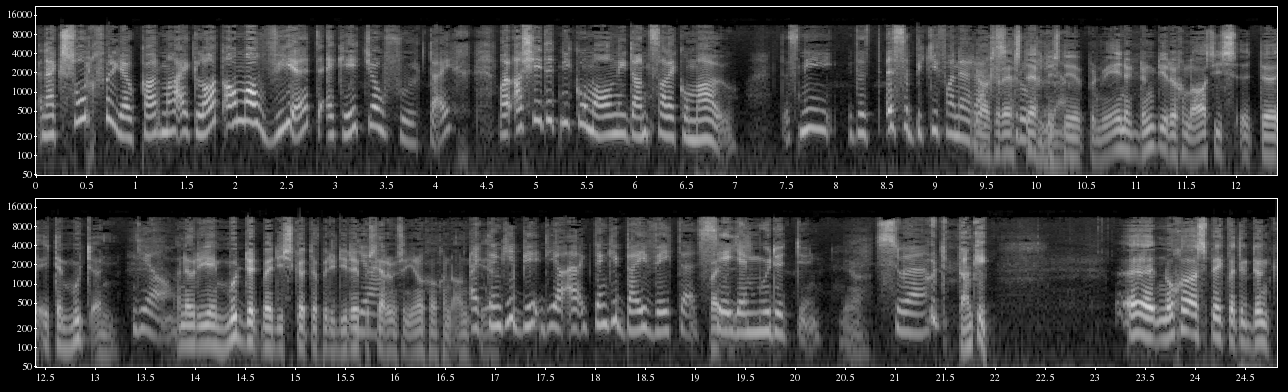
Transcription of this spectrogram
en ek sorg vir jou kar, maar ek laat almal weet ek het jou voertuig, maar as jy dit nie kom haal nie, dan sal ek hom hou. Dis nie dit is 'n bietjie van 'n reg. Ja, probleem en ek dink die regulasies het eh, het 'n moed in. Ja. En nou jy moet dit by die skut of by die dierebeskermingsvereniging ja. gaan aangee. Ek dink jy ja, ek dink jy by wette sê by, jy moet dit doen. Ja. So Goed, dankie. Uh nog 'n aspek wat ek dink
